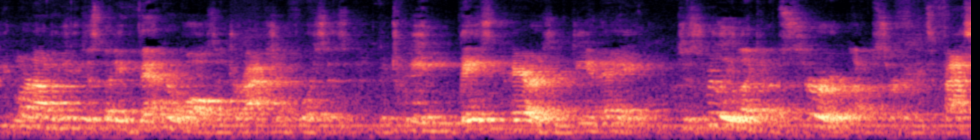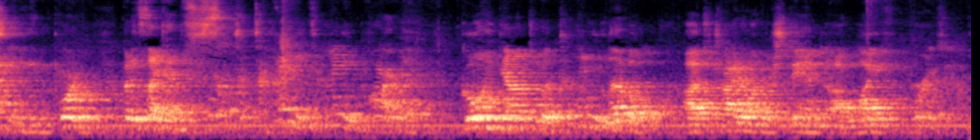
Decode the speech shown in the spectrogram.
People are now beginning to study van der Waals interaction forces between base pairs in DNA, which is really like an absurd, absurd, it's fascinating and important, but it's like a, such a tiny, tiny part, like going down to a tiny level uh, to try to understand uh, life, for example.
